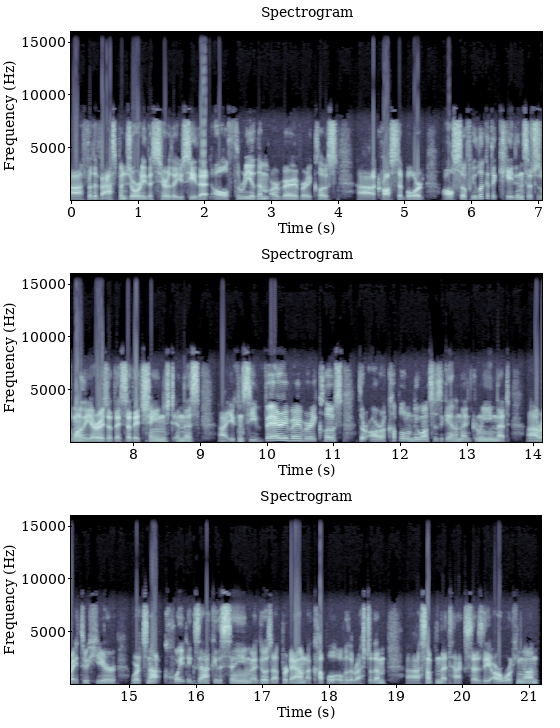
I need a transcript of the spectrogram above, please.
Uh, for the vast majority this year, though, you see that all three of them are very, very close uh, across the board. Also, if we look at the cadence, which is one of the areas that they said they changed in this, uh, you can see very, very, very close. There are a couple of nuances again in that green that uh, right through here where it's not quite exactly the same. It goes up or down a couple over the rest of them. Uh, something that Tacx says they are working on,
